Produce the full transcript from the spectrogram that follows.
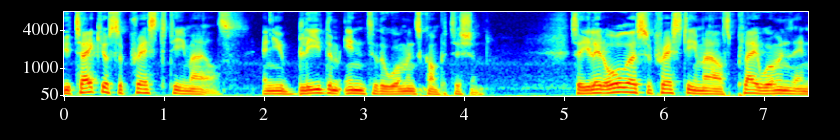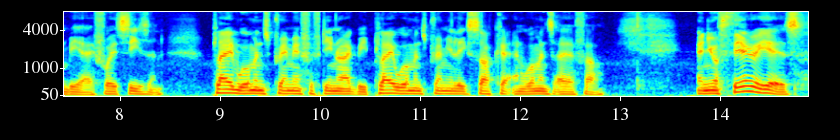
You take your suppressed T males and you bleed them into the women's competition. So you let all those suppressed T males play women's NBA for a season, play women's Premier 15 rugby, play women's Premier League soccer and women's AFL. And your theory is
